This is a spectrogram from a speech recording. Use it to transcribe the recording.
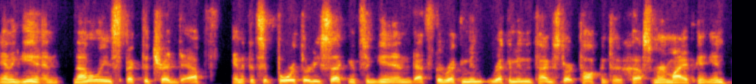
And again, not only inspect the tread depth, and if it's at 430 seconds, again, that's the recommend, recommended time to start talking to a customer, in my opinion.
